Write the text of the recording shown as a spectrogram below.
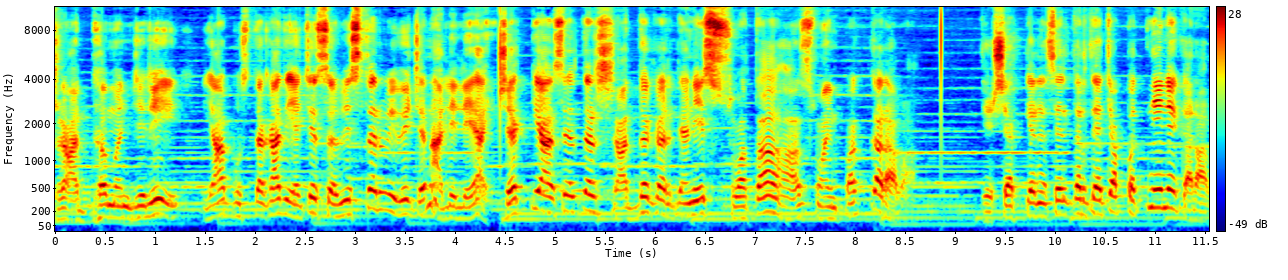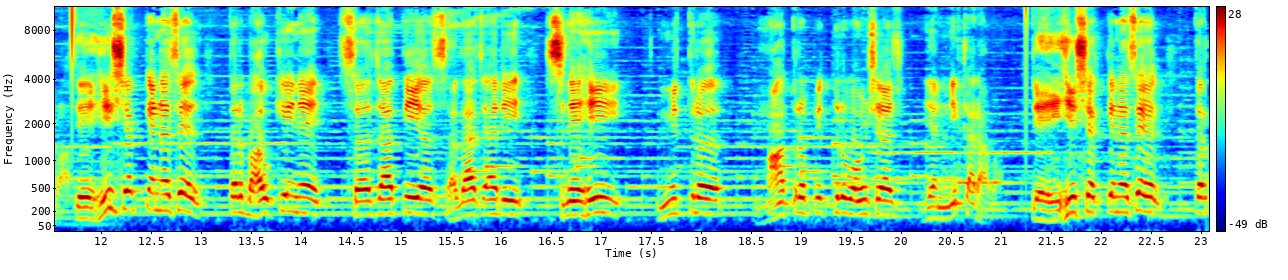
श्राद्ध मंजिरी या पुस्तकात याचे सविस्तर विवेचन आलेले आहे. शक्य असेल तर श्राद्धकर्त्याने स्वतः हा स्वयंपाक करावा. ते शक्य नसेल तर त्याच्या पत्नीने करावा. तेही शक्य नसेल तर भावकीने सजातीय सदाचारी स्नेही मित्र मातृपितृ वंशज यांनी करावा. तेही शक्य नसेल तर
